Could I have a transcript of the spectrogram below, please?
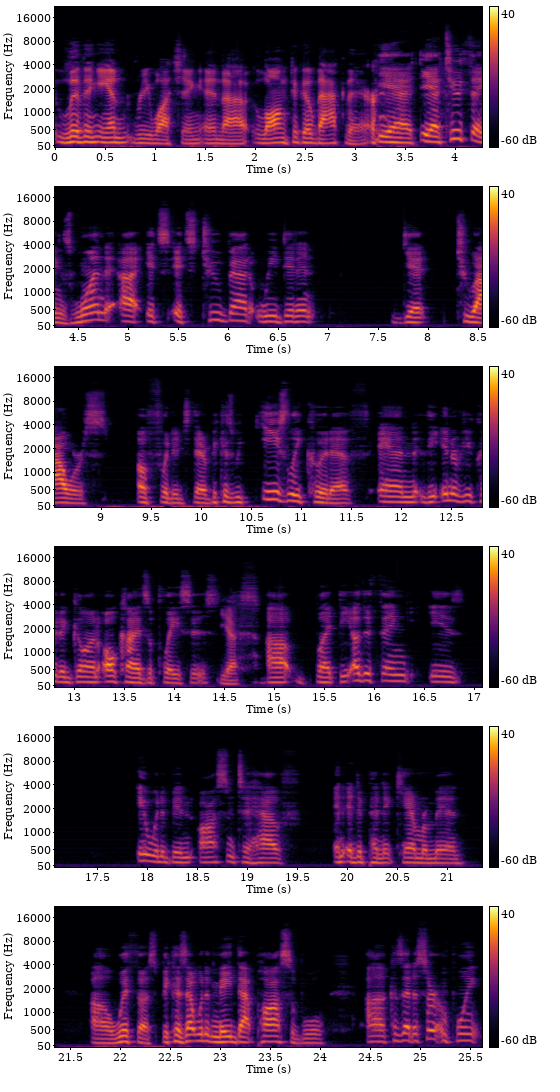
living and rewatching, and uh, long to go back there. Yeah, yeah. Two things. One, uh, it's it's too bad we didn't get two hours of footage there because we easily could have, and the interview could have gone all kinds of places. Yes. Uh, but the other thing is, it would have been awesome to have an independent cameraman uh, with us because that would have made that possible. Because at a certain point,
